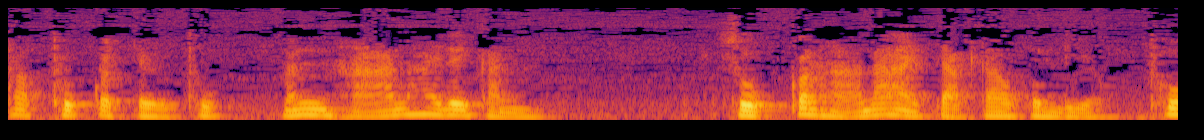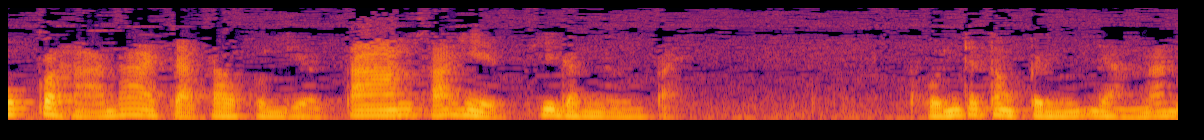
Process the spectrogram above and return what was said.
ชอบทุกข์ก็เจอทุกข์มันหาได้ด้วยกัน สุขก็หาได้จากเราคนเดียว ทุกข์ก็หาได้จากเราคนเดียว ตามสาเหตุที่ดำเนินไป ผลจะต้องเป็นอย่างนั้น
